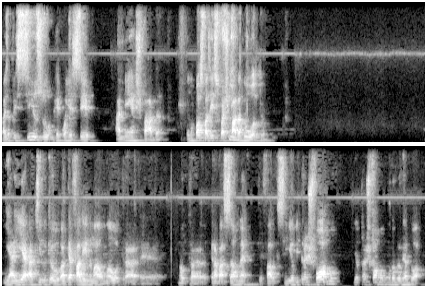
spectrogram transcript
Mas eu preciso reconhecer a minha espada. Eu não posso fazer isso com a Sim. espada do outro. E aí aquilo que eu até falei numa uma outra é, uma outra gravação, né? Que fala que assim, eu me transformo e eu transformo o mundo ao meu redor.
